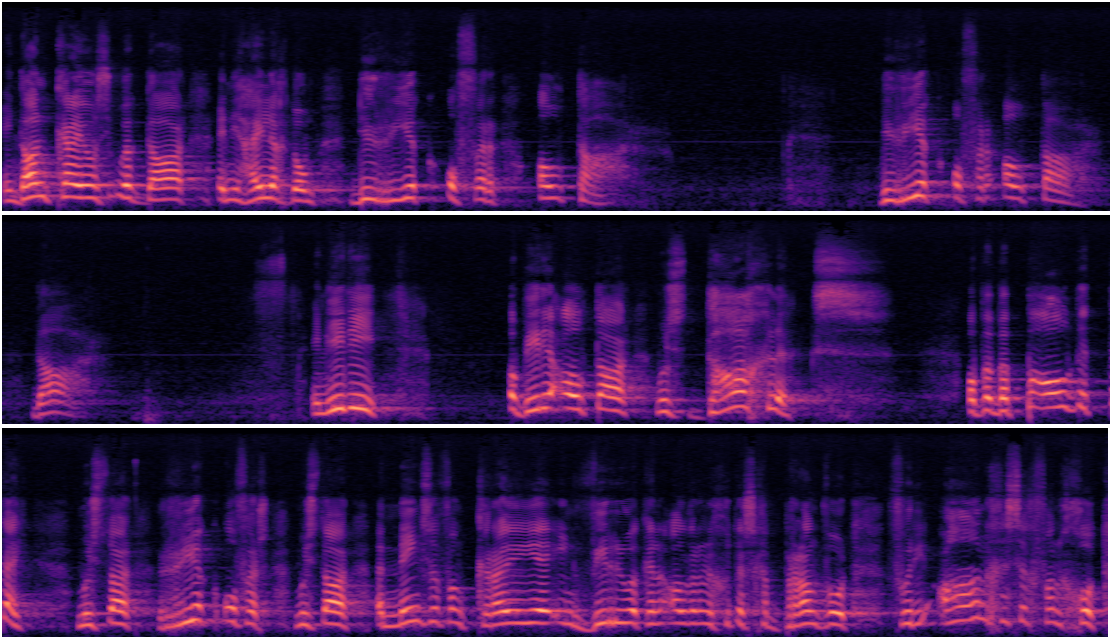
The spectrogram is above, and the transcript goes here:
En dan kry ons ook daar in die heiligdom die reukoffer altaar. Die reukoffer altaar daar. En hierdie op hierdie altaar moes daagliks op 'n bepaalde tyd moes daar reukoffers, moes daar 'n mengsel van kruie en wierook en allerlei goeders gebrand word voor die aangesig van God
